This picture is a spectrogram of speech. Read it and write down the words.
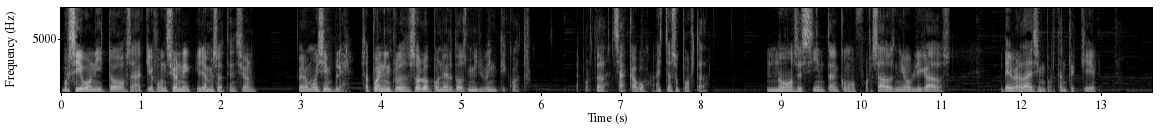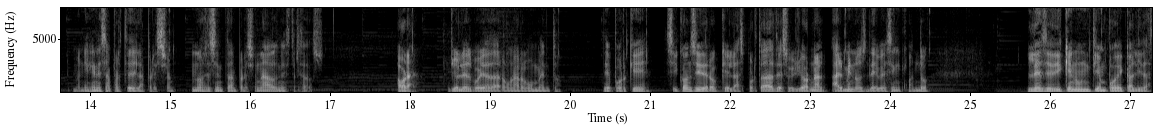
Pues sí, bonito, o sea, que funcione, que llame su atención, pero muy simple. O sea, pueden incluso solo poner 2024. La portada, se acabó, ahí está su portada. No se sientan como forzados ni obligados. De verdad es importante que manejen esa parte de la presión. No se sientan presionados ni estresados. Ahora, yo les voy a dar un argumento de por qué sí considero que las portadas de su journal, al menos de vez en cuando, les dediquen un tiempo de calidad.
